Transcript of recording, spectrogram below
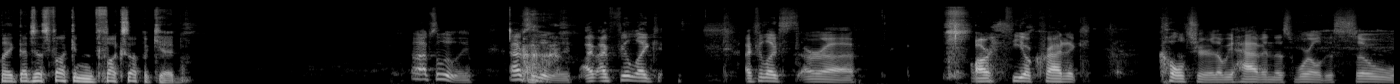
like that just fucking fucks up a kid Oh, absolutely, absolutely. I, I feel like I feel like our uh, our theocratic culture that we have in this world is so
